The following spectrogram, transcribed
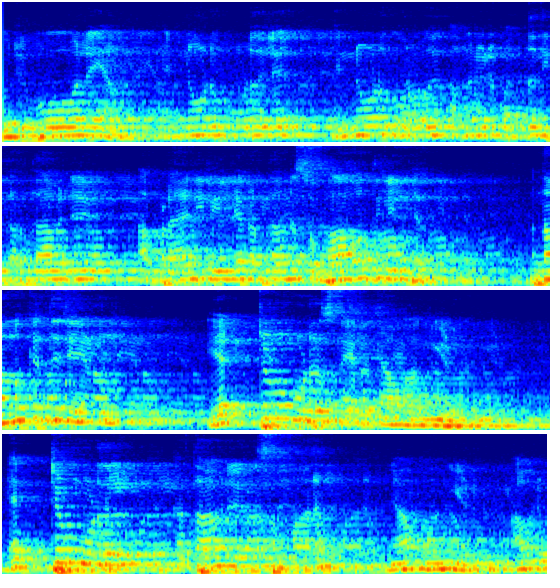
ഒരുപോലെയാണ്. എന്നോട് കൂടുതൽ നിന്നോട് കുറവ് അങ്ങനെ ഒരു പദ്ധതി കർത്താവിന്റെ ആ പ്ലാനിലില്ല കർത്താവിന്റെ സ്വഭാവത്തിലില്ല. നമുക്ക് എന്ത് ചെയ്യണം? ഏറ്റവും കൂടുതൽ സ്നേഹം ഞാൻ വാങ്ങിയെടുക്കും. ഏറ്റവും കൂടുതൽ കർത്താവിന്റെ സമ്മാനം ഞാൻ വാങ്ങിയെടുക്കും. ആ ഒരു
